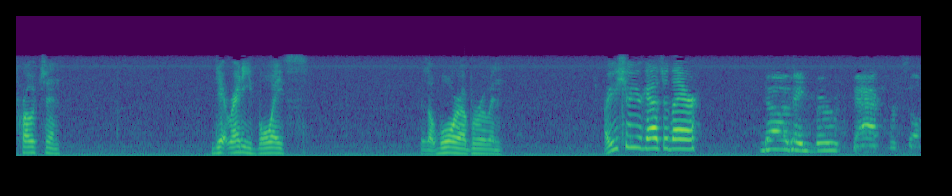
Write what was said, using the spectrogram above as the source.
approaching. Get ready, boys. There's a war a brewing. Are you sure your guys are there? No, they moved back for some.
